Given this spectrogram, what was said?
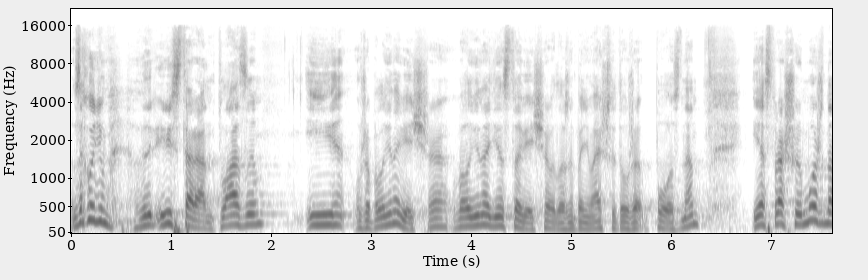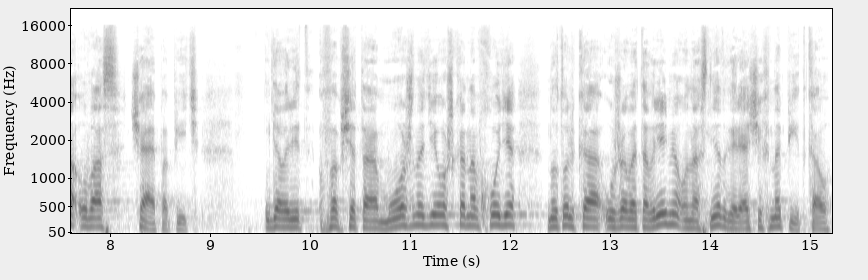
Заходим в ресторан Плазы, и уже половина вечера, половина одиннадцатого вечера, вы должны понимать, что это уже поздно. Я спрашиваю, можно у вас чай попить? Говорит, вообще-то можно, девушка, на входе, но только уже в это время у нас нет горячих напитков.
